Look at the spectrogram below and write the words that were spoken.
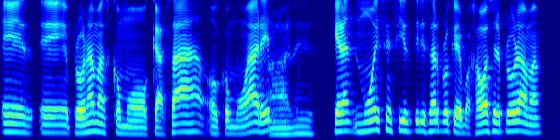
eh, eh, programas como Kazaa o como Ares Ares. que eran muy sencillos de utilizar porque bajabas el programa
